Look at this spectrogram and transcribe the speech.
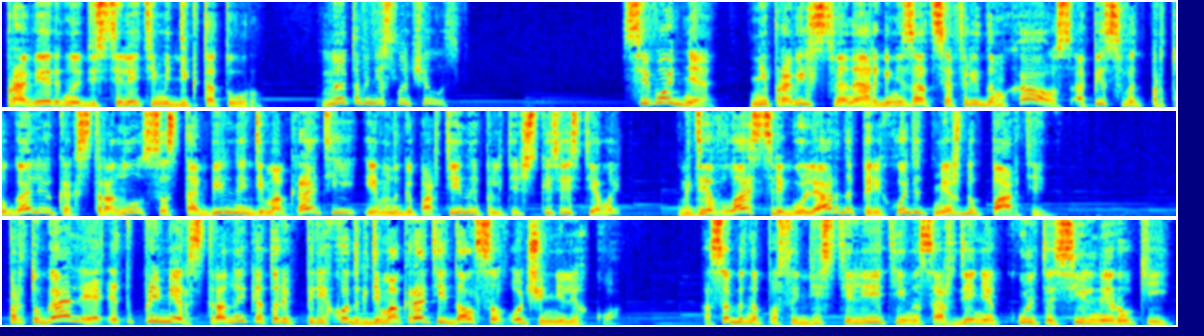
проверенную десятилетиями диктатуру. Но этого не случилось. Сегодня неправительственная организация Freedom House описывает Португалию как страну со стабильной демократией и многопартийной политической системой, где власть регулярно переходит между партиями. Португалия – это пример страны, которой переход к демократии дался очень нелегко – особенно после десятилетий насаждения культа сильной руки.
